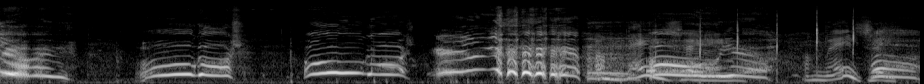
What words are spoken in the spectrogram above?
yeah, baby. Oh, gosh. Oh, gosh. Yeah. Amazing. Oh, yeah. Amazing.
